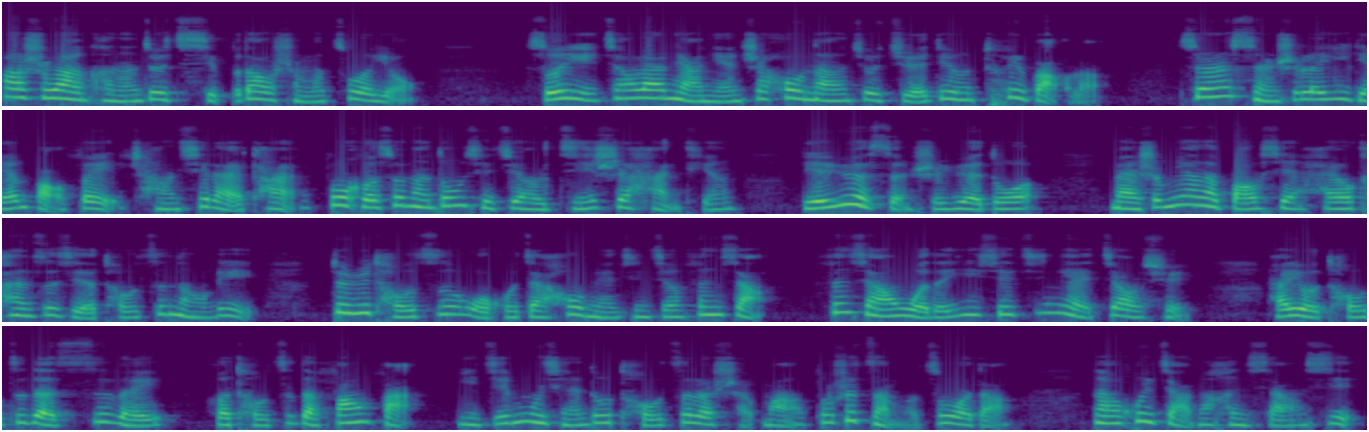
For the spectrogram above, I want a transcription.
二十万可能就起不到什么作用。所以交了两年之后呢，就决定退保了。虽然损失了一点保费，长期来看，不合算的东西就要及时喊停，别越损失越多。买什么样的保险，还要看自己的投资能力。对于投资，我会在后面进行分享，分享我的一些经验教训，还有投资的思维和投资的方法，以及目前都投资了什么，都是怎么做的，那会讲的很详细。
